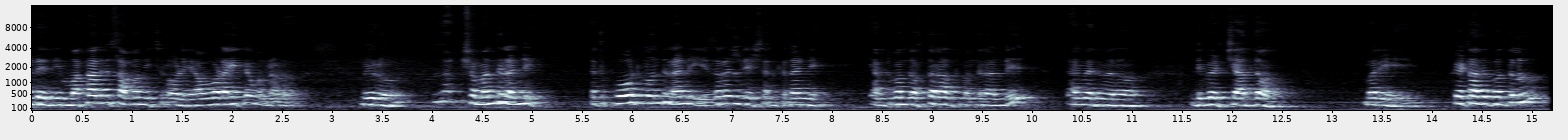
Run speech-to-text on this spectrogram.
అంటే నీ మతానికి సంబంధించిన వాళ్ళు ఎవడైతే ఉన్నాడో మీరు లక్ష మంది రండి. లేకపోతే కోటి మంది రండి. ఇజ్రాయెల్ దేశానికి రండి. ఎంతమంది వస్తారో అంతమంది రండి. దాని మీద మేము డిబేట్ చేద్దాం. మరి పీఠాధిపతులు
